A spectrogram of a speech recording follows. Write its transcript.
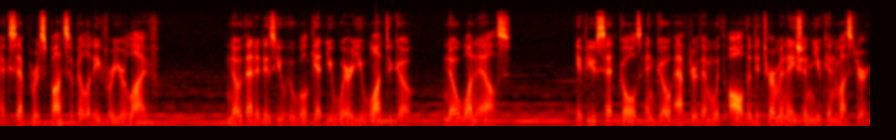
Accept responsibility for your life. Know that it is you who will get you where you want to go, no one else. If you set goals and go after them with all the determination you can muster,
